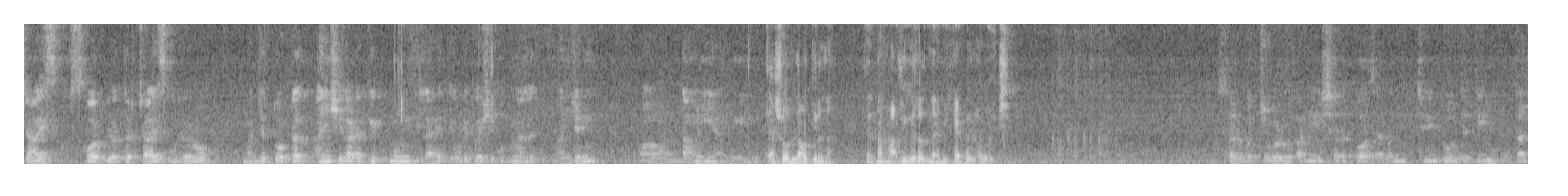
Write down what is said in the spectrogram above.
चाळीस स्कॉर्पिओ तर चाळीस बुलेरो म्हणजे टोटल ऐंशी गाड्या गिफ्ट म्हणून दिल्या आहेत. एवढे पैसे कुठून आले? अंजनी अं, दामनी यांनी त्या शोध लावतील ना. त्यांना माझी गरज नाही मी काय बोलावायची. सर बच्चू कडू आणि शरद पवार साहेबांची दोन ते तीन तास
